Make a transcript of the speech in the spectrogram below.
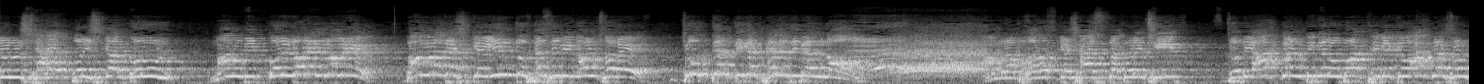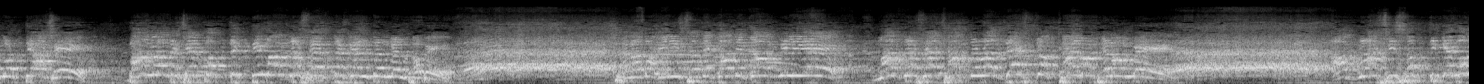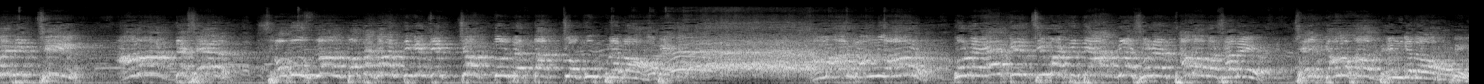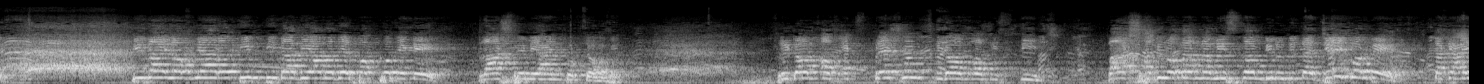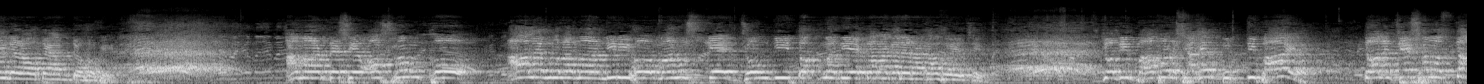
বিদায় লগ্নে আরও তিনটি দাবি আমাদের পক্ষ থেকে ব্লাসফেমি আইন করতে হবে। Freedom of expression freedom of speech বা স্বাধীনতার নামে ইসলাম বিরোধিতা যেই করবে, তাকে আইনের আওতায় আনতে হবে। আমার দেশে অসংখ্য আলেমোলামা নিরীহ মানুষকে জঙ্গি তকমা দিয়ে কারাগারে রাখা হয়েছে। যদি বাবর সাহেব মুক্তি পায়, তাহলে যে সমস্ত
